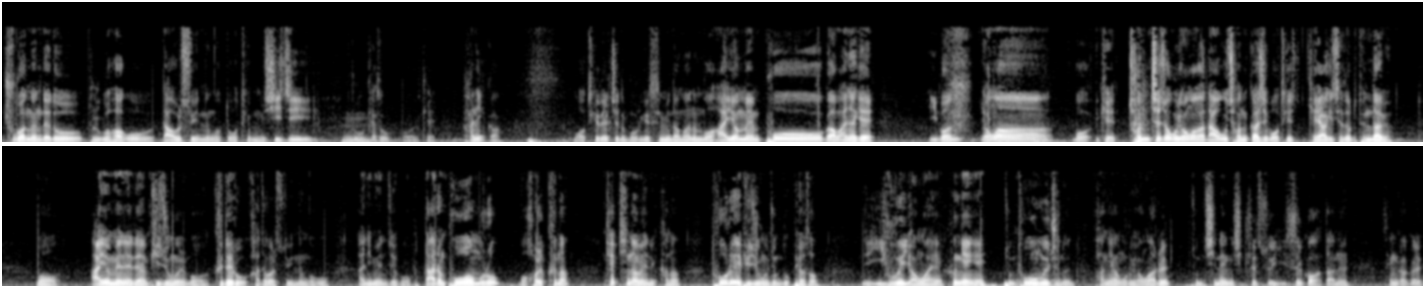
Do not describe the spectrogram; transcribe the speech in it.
죽었는데도 불구하고 나올 수 있는 것도 어떻게 보면 CG로 음. 계속 뭐 이렇게 하니까 뭐 어떻게 될지는 모르겠습니다만은 뭐 아이언맨 4가 만약에 이번 영화 뭐 이렇게 전체적으로 영화가 나오기 전까지 뭐 어떻게 계약이 제대로 된다면 뭐 아이언맨에 대한 비중을 뭐 그대로 가져갈 수 있는 거고 아니면 이제 뭐 다른 보험으로 뭐 헐크나 캡틴 아메리카나 토르의 비중을 좀 높여서 이제 이후의 영화의 흥행에 좀 도움을 주는 방향으로 영화를 좀 진행시킬 수 있을 것 같다는 생각을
